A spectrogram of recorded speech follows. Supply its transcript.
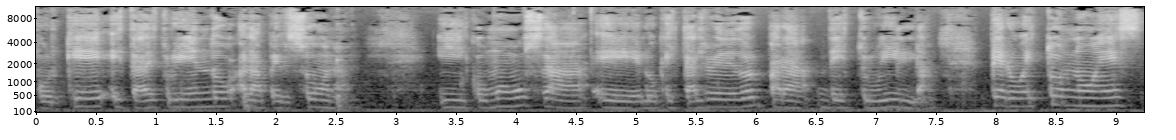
por qué está destruyendo a la persona y cómo usa lo que está alrededor para destruirla. Pero esto no es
